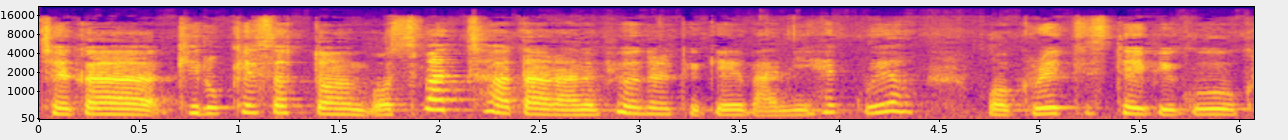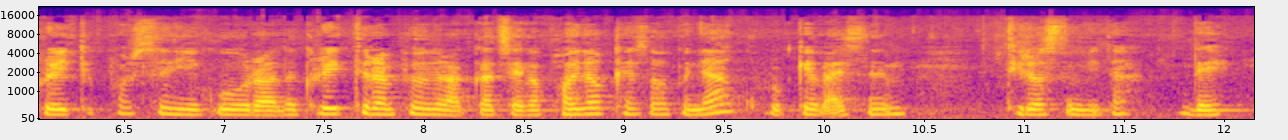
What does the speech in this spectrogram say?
제가 기록했었던 뭐 스마트하다라는 표현을 되게 많이 했고요. 뭐 그레이트 스텝이고 그레이트 퍼슨이고라는 그레이트란 표현을 아까 제가 번역해서 그냥 그렇게 말씀드렸습니다. 네.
